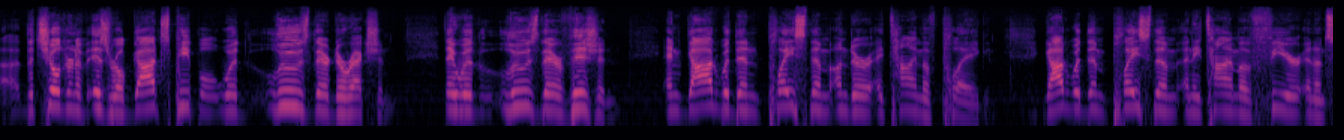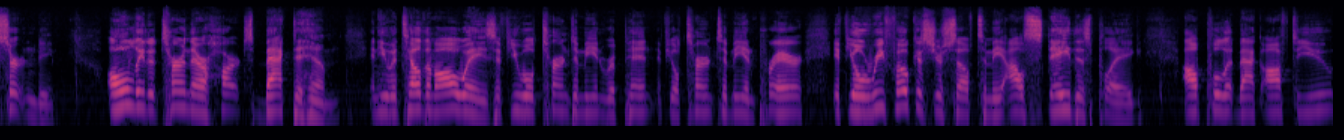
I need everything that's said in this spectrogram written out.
uh, the children of Israel, God's people, would lose their direction, they would lose their vision, and God would then place them under a time of plague. God would then place them in a time of fear and uncertainty, only to turn their hearts back to Him. And He would tell them always if you will turn to me and repent, if you'll turn to me in prayer, if you'll refocus yourself to me, I'll stay this plague. I'll pull it back off to you,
